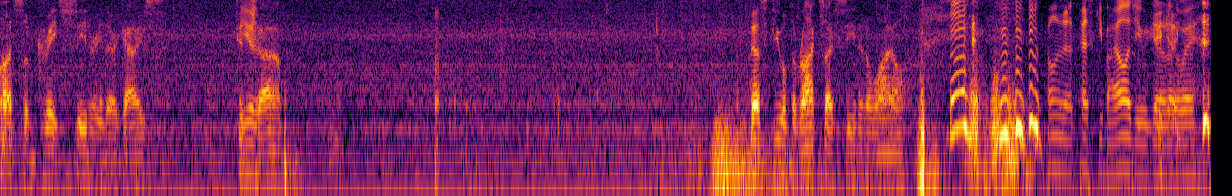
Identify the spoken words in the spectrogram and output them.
Oh, that's some great scenery there, guys. Good Beautiful. job. Best view of the rocks I've seen in a while. Only that pesky biology would get out of the way.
